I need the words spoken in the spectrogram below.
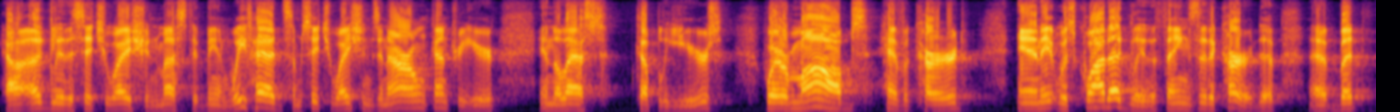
How ugly the situation must have been. We've had some situations in our own country here in the last couple of years where mobs have occurred, and it was quite ugly, the things that occurred. Uh, uh, but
